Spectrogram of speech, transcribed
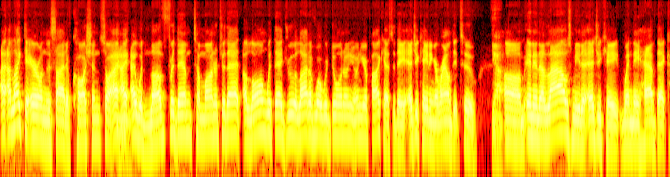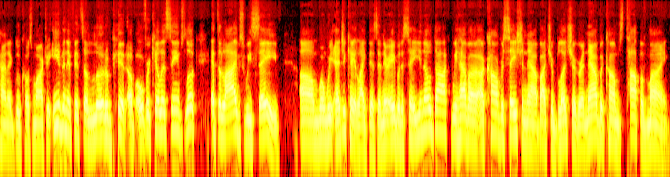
I, I like to err on the side of caution. So I, mm. I, I would love for them to monitor that. Along with that, Drew, a lot of what we're doing on, on your podcast today, educating around it too. Yeah. Um, and it allows me to educate when they have that kind of glucose monitor, even if it's a little bit of overkill, it seems. Look at the lives we save um, when we educate like this, and they're able to say, you know, doc, we have a, a conversation now about your blood sugar, and now becomes top of mind.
